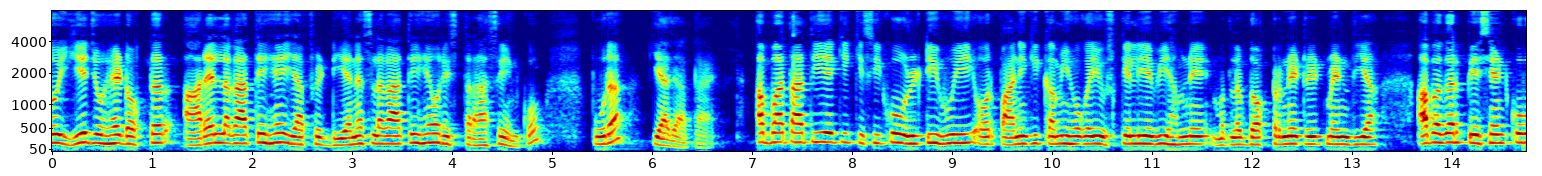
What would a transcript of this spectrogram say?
तो ये जो है डॉक्टर आरएल लगाते हैं या फिर डीएनएस लगाते हैं और इस तरह से इनको पूरा किया जाता है। अब बात आती है कि किसी को उल्टी हुई और पानी की कमी हो गई, उसके लिए भी हमने मतलब डॉक्टर ने ट्रीटमेंट दिया। अब अगर पेशेंट को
